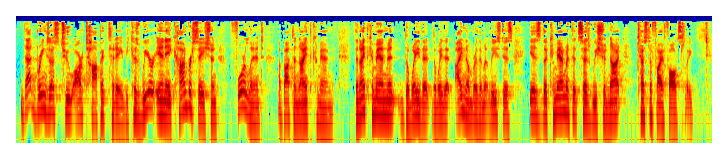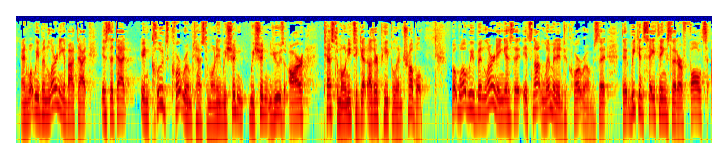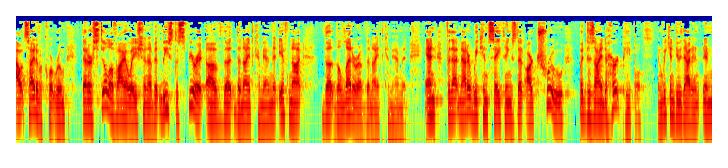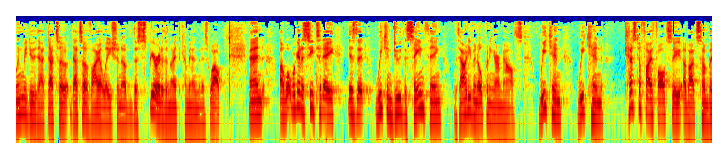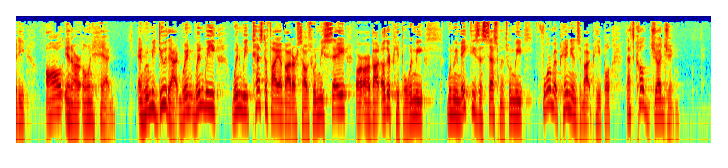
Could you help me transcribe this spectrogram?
that brings us to our topic today because we are in a conversation for Lent about the ninth commandment. The ninth commandment, the way that, the way that I number them at least is, is the commandment that says we should not testify falsely. And what we've been learning about that is that that includes courtroom testimony. We shouldn't, we shouldn't use our testimony to get other people in trouble. But what we've been learning is that it's not limited to courtrooms, that, that we can say things that are false outside of a courtroom that are still a violation of at least the spirit of the, the ninth commandment, if not the, the letter of the ninth commandment. And for that matter, we can say things that are true but designed to hurt people. And we can do that, and, and, when we do that, that's a, that's a violation of the spirit of the ninth commandment as well. And uh, what we're going to see today is that we can do the same thing without even opening our mouths. We can, we can testify falsely about somebody all in our own head. And when we do that, when, when we, when we testify about ourselves, when we say, or, or about other people, when we, when we make these assessments, when we form opinions about people, that's called judging.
